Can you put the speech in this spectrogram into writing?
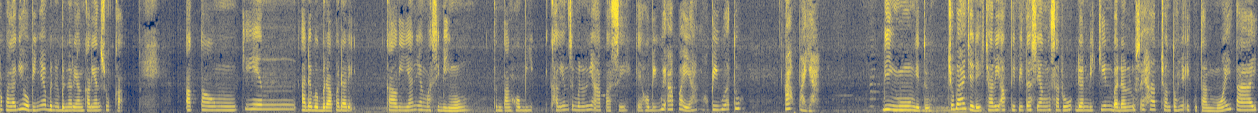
Apalagi hobinya bener-bener yang kalian suka. Atau mungkin ada beberapa dari kalian yang masih bingung tentang hobi. Kalian sebenarnya apa sih? Kayak hobi gue apa ya? Hobi gue tuh apa ya bingung gitu. Coba aja deh cari aktivitas yang seru dan bikin badan lu sehat. Contohnya ikutan muay thai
